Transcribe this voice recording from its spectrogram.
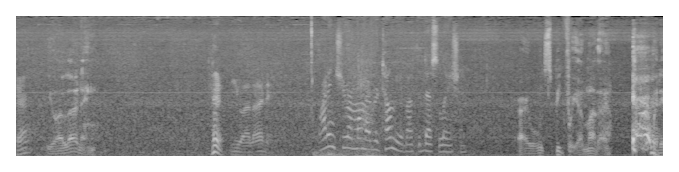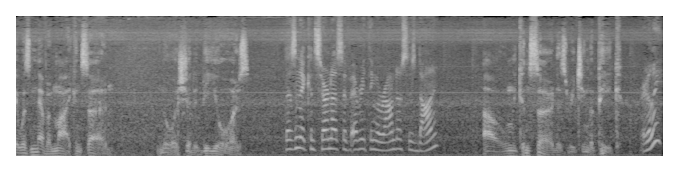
Okay. You are learning. you are learning. Why didn't you or Mom ever tell me about the desolation? I won't speak for your mother, but it was never my concern. Nor should it be yours. Doesn't it concern us if everything around us is dying? Our only concern is reaching the peak. Really?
